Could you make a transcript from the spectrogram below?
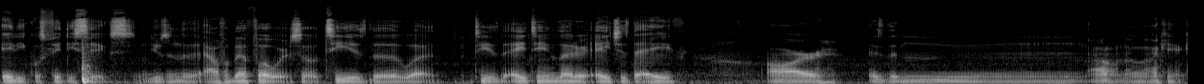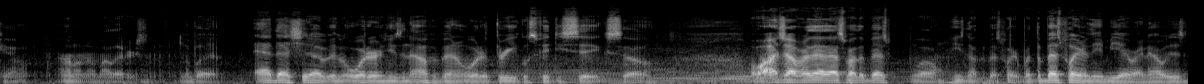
it equals 56 using the alphabet forward. So T is the what? T is the 18th letter. H is the eighth. R is the. I don't know. I can't count. I don't know my letters. But add that shit up in order and using the alphabet in order. Three equals 56. So watch out for that. That's why the best. Well, he's not the best player, but the best player in the NBA right now is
